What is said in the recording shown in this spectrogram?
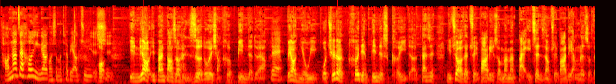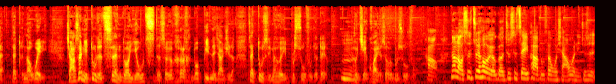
好，那在喝饮料有什么特别要注意的事？哦饮料一般大时候很热，都会想喝冰的，对吧？对，不要牛饮。我觉得喝点冰的是可以的，但是你最好在嘴巴里的时候慢慢摆一阵子，让嘴巴凉的时候再再吞到胃里。假设你肚子吃很多油脂的时候，又喝了很多冰的下去了，在肚子里面会不舒服，就对了。嗯，会结块的时候会不舒服。好，那老师最后有个就是这一 part 部分，我想要问你就是。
